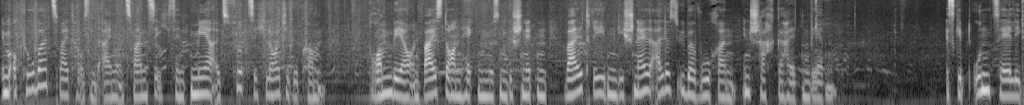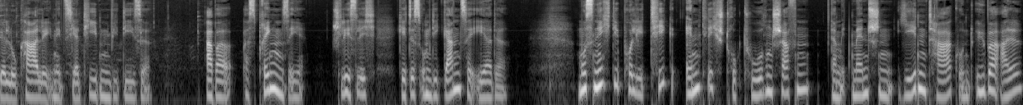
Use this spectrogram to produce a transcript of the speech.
Im Oktober 2021 sind mehr als 40 Leute gekommen. Brombeer- und Weißdornhecken müssen geschnitten, Waldreben, die schnell alles überwuchern, in Schach gehalten werden. Es gibt unzählige lokale Initiativen wie diese. Aber was bringen sie? Schließlich geht es um die ganze Erde. Muss nicht die Politik endlich Strukturen schaffen, damit Menschen jeden Tag und überall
